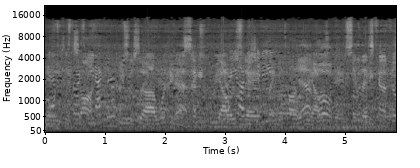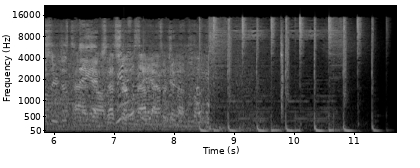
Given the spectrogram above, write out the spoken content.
he on. He was uh, working on singing three hours a day, and uh, playing guitar Yeah, three hours a day. So they just kind of filtered just And, today. That's Really? from Adam Anderson.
